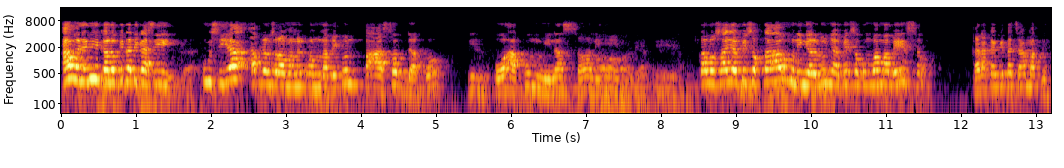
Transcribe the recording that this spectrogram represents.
Apa janji kalau kita dikasih usia apa dalam surah Munafikun Pak Asad dako wa akum minas salihin. Kalau saya besok tahu meninggal dunia besok umpama besok, karena kan kita camat nih,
